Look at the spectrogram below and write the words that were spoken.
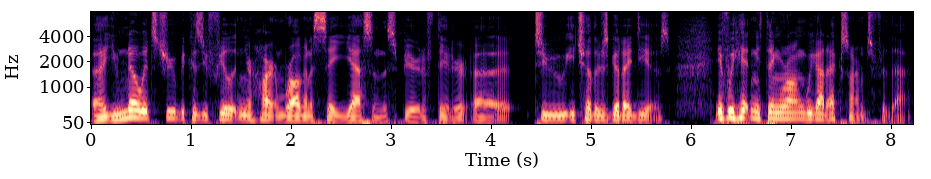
Uh, you know it's true because you feel it in your heart, and we're all going to say yes in the spirit of theater uh, to each other's good ideas. If we hit anything wrong, we got X arms for that.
